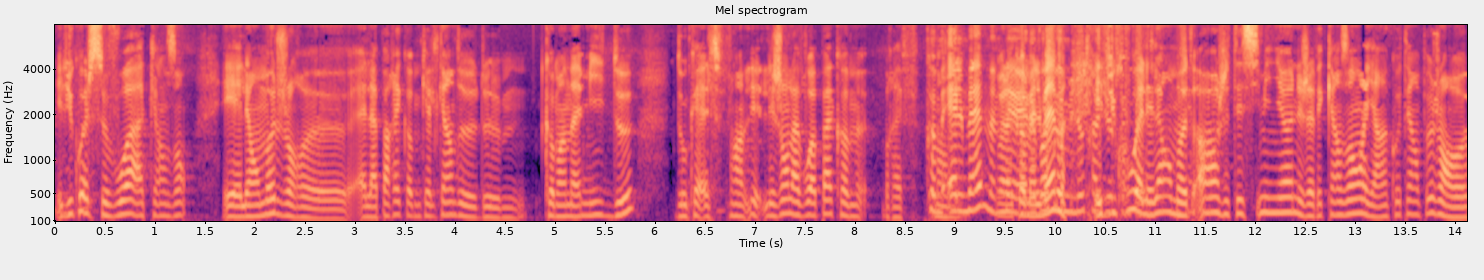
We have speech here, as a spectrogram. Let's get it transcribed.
et du coup elle se voit à 15 ans et elle est en mode genre, euh, elle apparaît comme quelqu'un de, de, comme un ami d'eux. Donc, elle, les, les gens la voient pas comme, bref. Comme elle-même, voilà, mais comme elle elle-même. comme une autre Et du coup, elle est là en mode Oh, j'étais si mignonne et j'avais 15 ans. Et il y a un côté un peu genre euh,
